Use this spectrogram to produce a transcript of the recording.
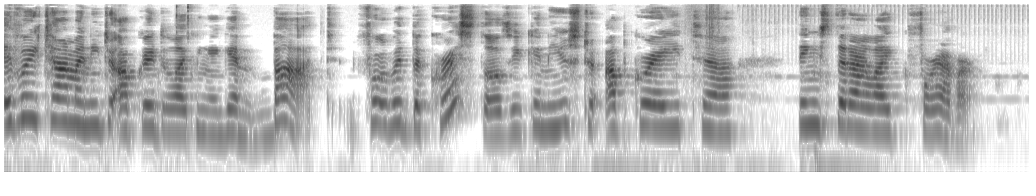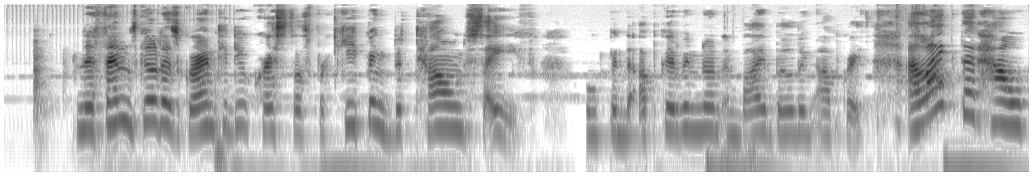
every time i need to upgrade the lightning again. But for with the crystals you can use to upgrade uh, things that are like forever. The defense guild has granted you crystals for keeping the town safe open the upgrade window and buy building upgrades. I like that how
